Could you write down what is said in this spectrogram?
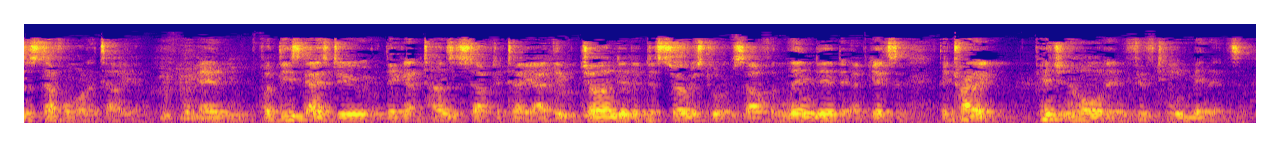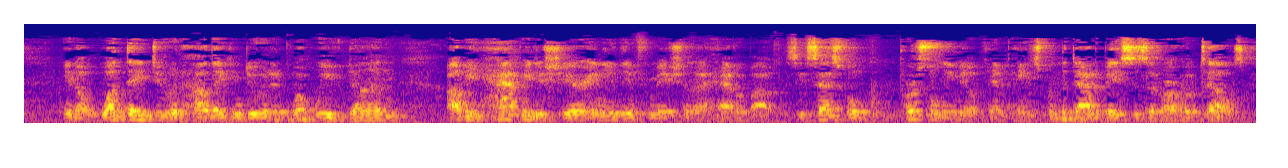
of stuff I want to tell you. And what these guys do, they got tons of stuff to tell you. I think Jon did a disservice to himself, and Lynn did. It gets, they try to pigeonhole it in 15 minutes. You know, what they do and how they can do it and what we've done. I'll be happy to share any of the information that I have about successful personal email campaigns from the databases of our hotels.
